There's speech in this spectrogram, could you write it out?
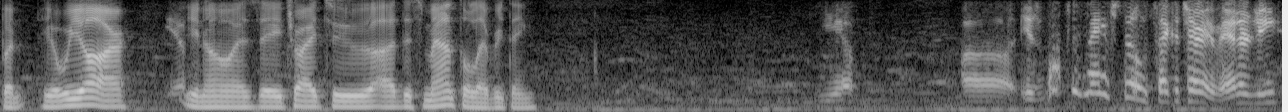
but here we are, Yep. you know, as they try to uh, dismantle everything. Yep. Uh, is what's his name still the Secretary of Energy?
